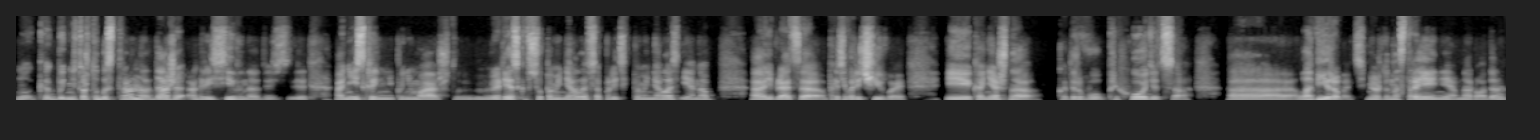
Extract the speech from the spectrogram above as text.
ну, как бы не то чтобы странно, а даже агрессивно. То есть э, они искренне не понимают, что резко все поменялось, вся политика поменялась, и она является противоречивой. И, конечно, Кадырову приходится э, лавировать между настроением народа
